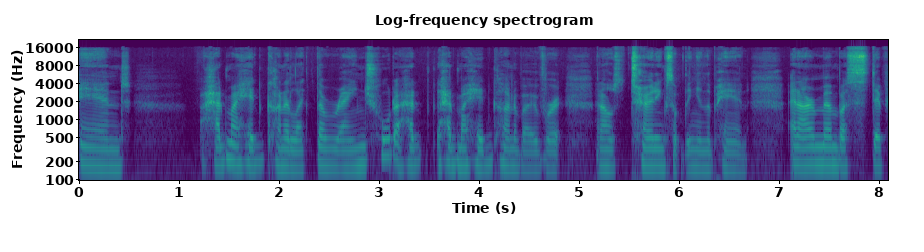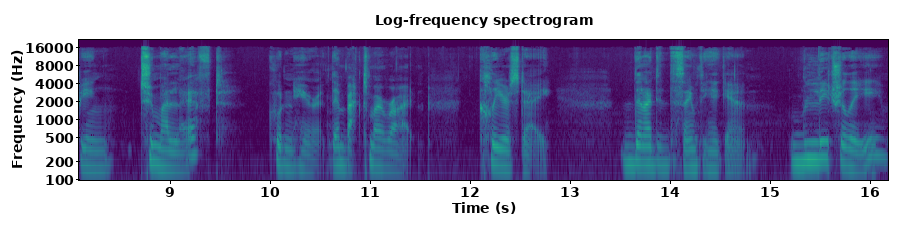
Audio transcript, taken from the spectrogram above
And I had my head kind of like the range hood. I had had my head kind of over it, and I was turning something in the pan. And I remember stepping to my left, couldn't hear it. Then back to my right, clear as day. Then I did the same thing again, literally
